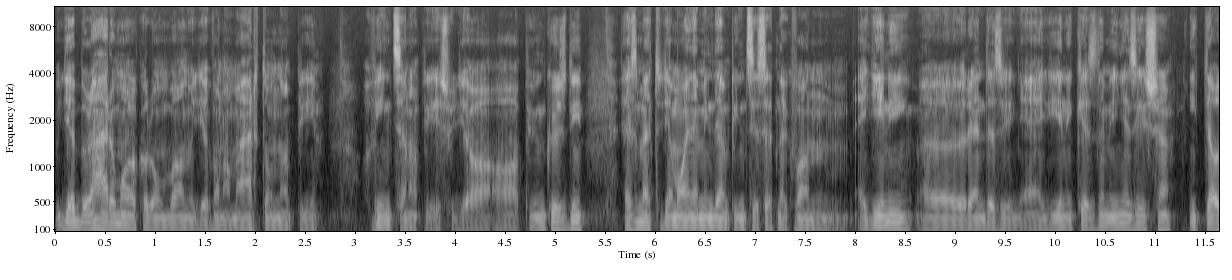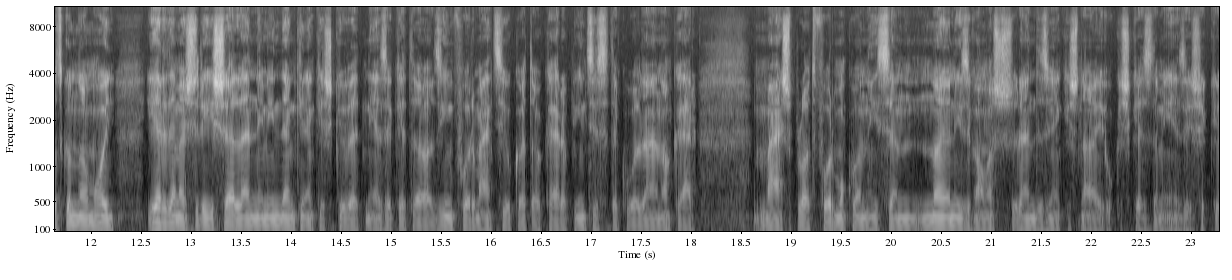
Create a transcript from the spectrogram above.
Ugye ebből három alkalom van, ugye van a Márton napi, a Vince napi és ugye a, a pünkösdi. Ez mert ugye majdnem minden pincészetnek van egyéni rendezvénye, egyéni kezdeményezése. Itt azt gondolom, hogy érdemes réssel lenni mindenkinek és követni ezeket az információkat, akár a pincészetek oldalán, akár más platformokon, hiszen nagyon izgalmas rendezvények és nagyon jó kis kezdeményezések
